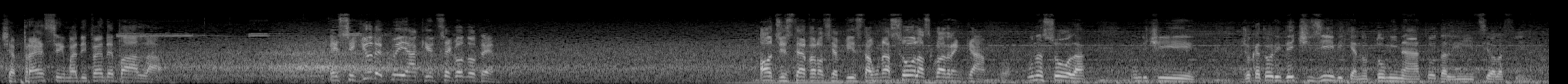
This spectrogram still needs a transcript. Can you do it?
C'è pressing ma difende palla. E si chiude qui anche il secondo tempo. Oggi Stefano si è vista una sola squadra in campo. Una sola, 11 giocatori decisivi che hanno dominato dall'inizio alla fine.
